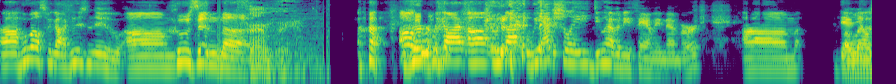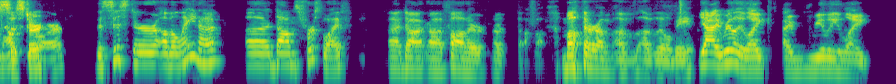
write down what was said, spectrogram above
Uh, who else we got? Who's new? Um, Who's in the? Family. oh, we got uh, we got we actually do have a new family member. Um, Danielle Elena's sister? The sister of Elena, uh, Dom's first wife, uh, da- uh father, uh, uh, mother of, of of Little B. Yeah, I really like. I really like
